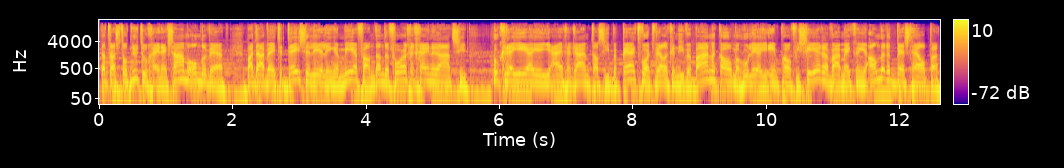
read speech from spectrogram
Dat was tot nu toe geen examenonderwerp. Maar daar weten deze leerlingen meer van dan de vorige generatie. Hoe creëer je je eigen ruimte als die beperkt wordt? Welke nieuwe banen komen? Hoe leer je improviseren? Waarmee kun je anderen het best helpen?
